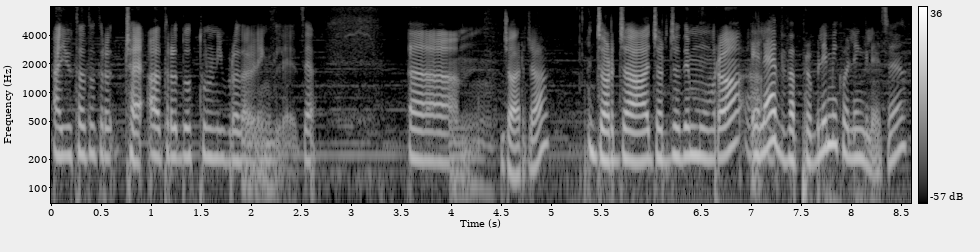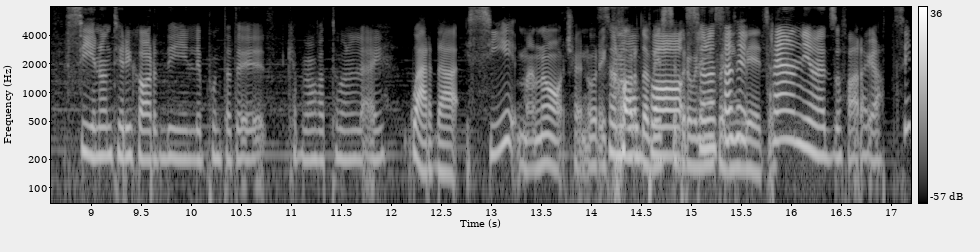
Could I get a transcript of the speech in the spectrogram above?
aiutato, tra- cioè ha tradotto un libro dall'inglese. Um, Giorgia? Giorgia, Giorgia De Muro. E lei aveva problemi con l'inglese? Sì, non ti ricordi le puntate che abbiamo fatto con lei? Guarda, sì, ma no, cioè non ricordo avesse problemi sono con l'inglese. Sono tre anni e mezzo fa, ragazzi.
